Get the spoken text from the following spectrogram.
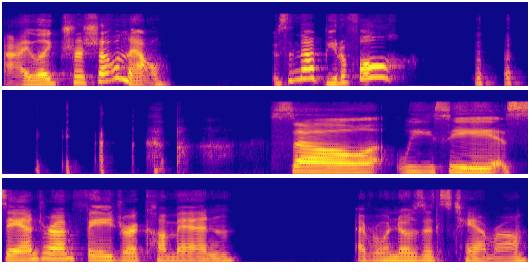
I like Trishelle now. Isn't that beautiful? so we see Sandra and Phaedra come in. Everyone knows it's Tamra.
